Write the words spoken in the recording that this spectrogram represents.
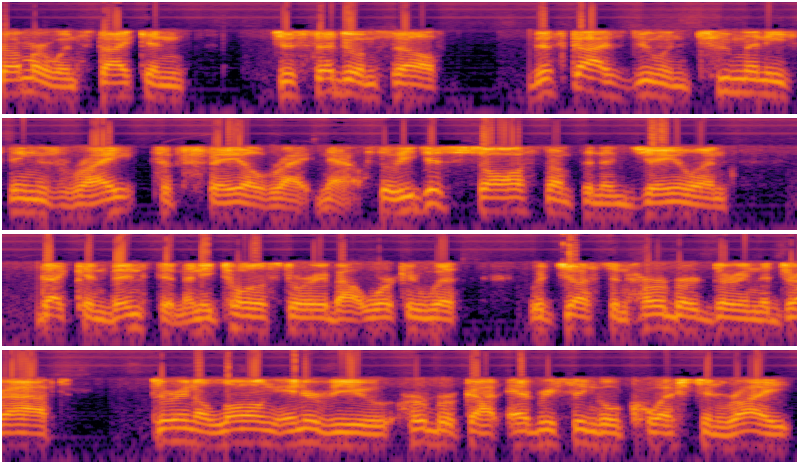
summer when Steichen just said to himself, this guy's doing too many things right to fail right now. So he just saw something in Jalen that convinced him. And he told a story about working with, with Justin Herbert during the draft. During a long interview, Herbert got every single question right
